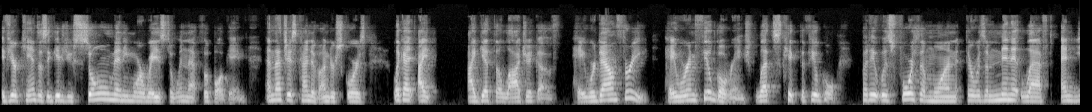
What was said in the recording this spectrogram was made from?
If you're Kansas, it gives you so many more ways to win that football game, and that just kind of underscores. Like I I I get the logic of, "Hey, we're down three. Hey, we're in field goal range. Let's kick the field goal." But it was fourth and one. There was a minute left, and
